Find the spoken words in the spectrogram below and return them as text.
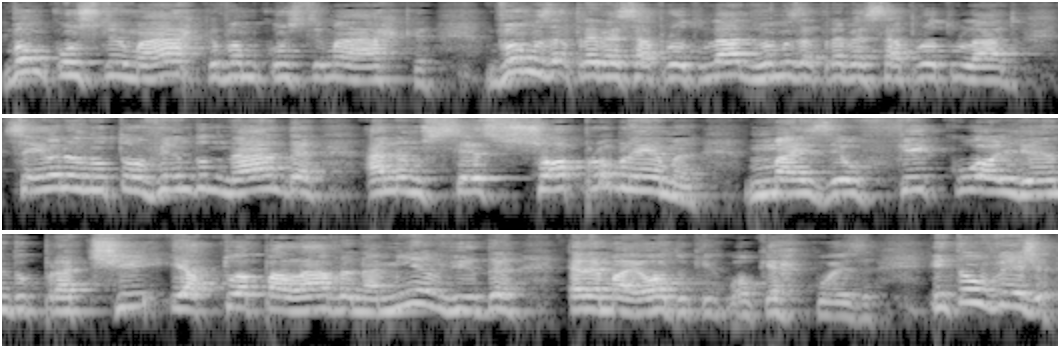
Vamos construir uma arca? Vamos construir uma arca. Vamos atravessar para o outro lado? Vamos atravessar para o outro lado. Senhor, eu não estou vendo nada a não ser só problema, mas eu fico olhando para ti e a tua palavra na minha vida, ela é maior do que qualquer coisa. Então veja,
